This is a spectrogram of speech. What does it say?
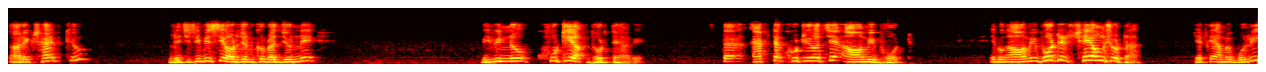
তারেক সাহেবকেও লেজিটিমেসি অর্জন করবার জন্য বিভিন্ন খুঁটি ধরতে হবে। তা একটা খুঁটি হচ্ছে আওয়ামী ভোট। এবং আওয়ামী ভোটের সেই অংশটা যেটাকে আমি বলি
